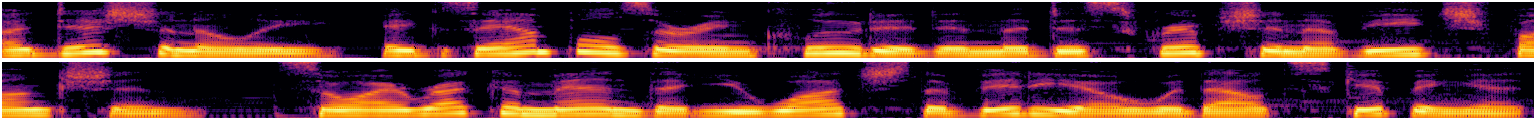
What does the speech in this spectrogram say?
Additionally, examples are included in the description of each function, so I recommend that you watch the video without skipping it.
